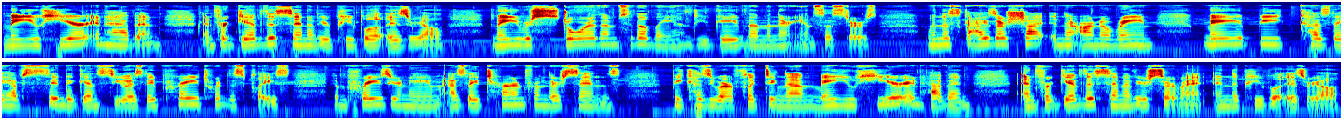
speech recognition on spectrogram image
May you hear in heaven and forgive the sin of your people Israel. May you restore them to the land you gave them and their ancestors. When the skies are shut and there are no rain, may it be because they have sinned against you as they pray toward this place and praise your name as they turn from their sins because you are afflicting them. May you hear in heaven and forgive the sin of your servant and the people Israel,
